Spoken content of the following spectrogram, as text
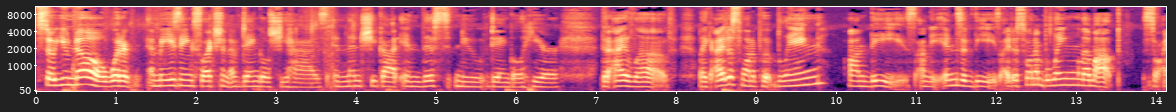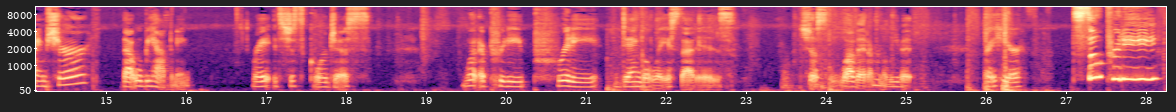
So you know what an amazing selection of dangles she has. And then she got in this new dangle here that I love. Like I just want to put bling on these, on the ends of these. I just want to bling them up. So I'm sure that will be happening, right? It's just gorgeous. What a pretty, pretty dangle lace that is. Just love it. I'm going to leave it right here. So pretty.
